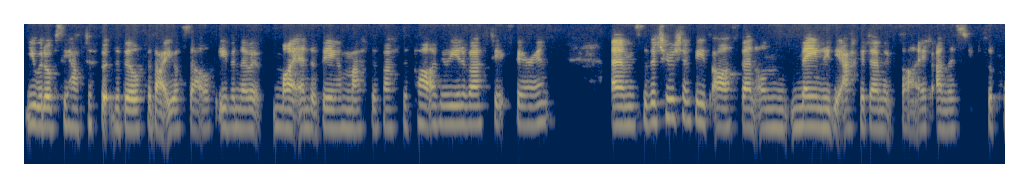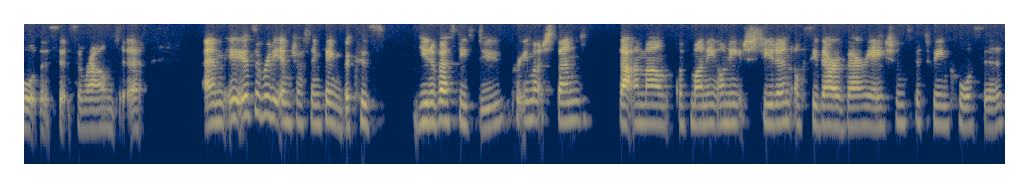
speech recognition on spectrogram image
you would obviously have to foot the bill for that yourself, even though it might end up being a massive, massive part of your university experience. Um, so the tuition fees are spent on mainly the academic side and the support that sits around it. And it is a really interesting thing because universities do pretty much spend that amount of money on each student. Obviously, there are variations between courses,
